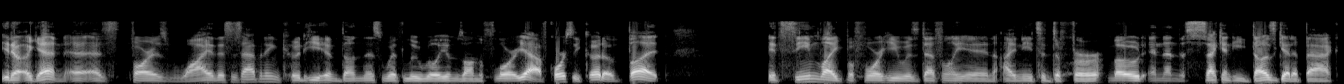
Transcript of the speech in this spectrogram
you know, again, as far as why this is happening, could he have done this with Lou Williams on the floor? Yeah, of course he could have. But it seemed like before he was definitely in I need to defer mode. And then the second he does get it back,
